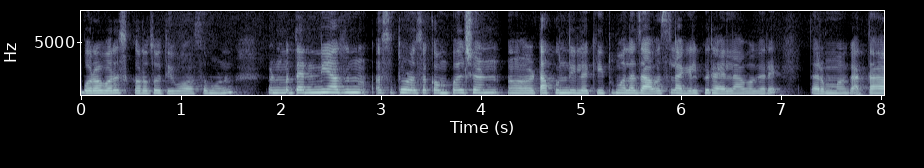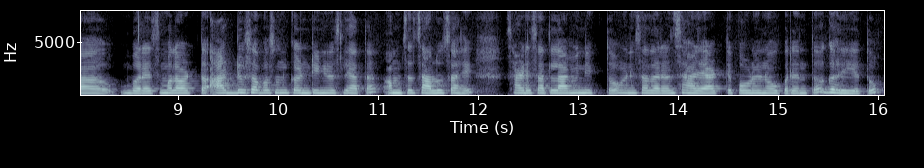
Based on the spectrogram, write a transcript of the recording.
बरोबरच करत होती व असं म्हणून. पण मग त्यांनी अजून असं थोडंसं कंपल्शन टाकून दिलं की तुम्हाला जावंच लागेल फिरायला वगैरे. तर मग आता बरेच मला वाटतं आठ दिवसापासून कंटिन्युअसली आता आमचं चालूच आहे. साडेसातला आम्ही निघतो आणि साधारण साडेआठ ते पावणे नऊपर्यंत घरी येतो.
